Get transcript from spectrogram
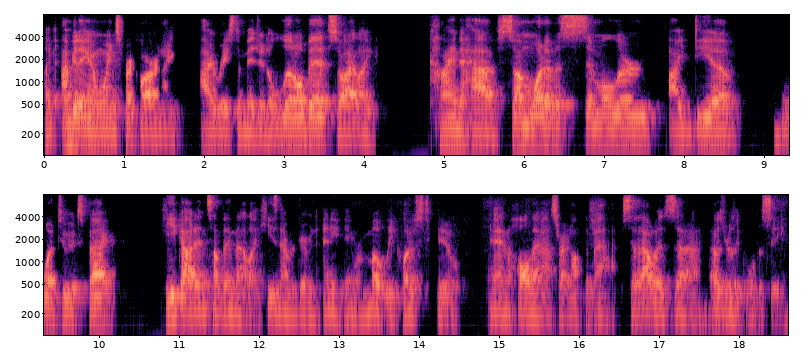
like I'm getting in a wing sprint car and I I raced a midget a little bit, so I like kind of have somewhat of a similar idea of what to expect. He got in something that like he's never driven anything remotely close to and hauled ass right off the bat. So that was uh, that was really cool to see.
